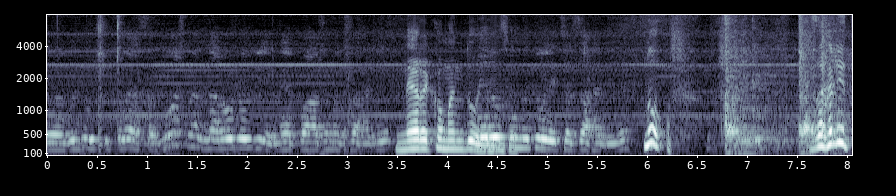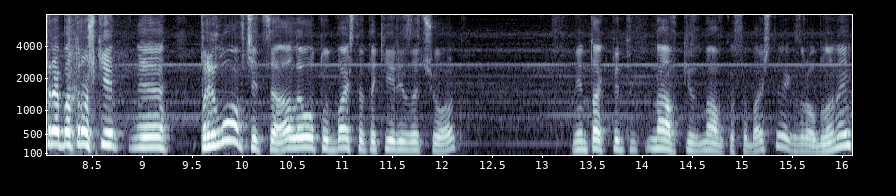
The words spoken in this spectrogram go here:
е, ведучі колеса можна, на рульові не бажано взагалі. Не Не рекомендується. рекомендується взагалі. Ну, взагалі треба трошки е, приловчитися, але отут, бачите, такий різачок. Він так під навки, навкосу, бачите, як зроблений.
